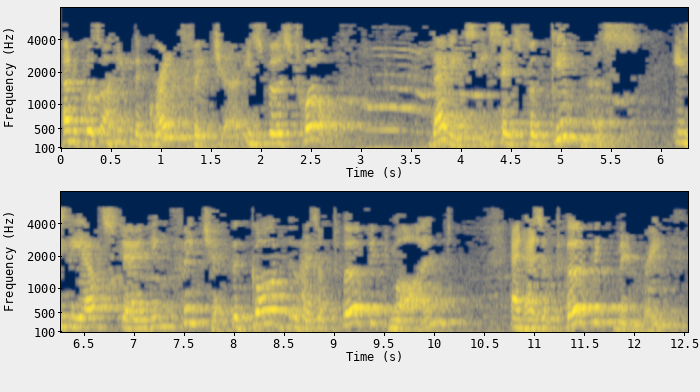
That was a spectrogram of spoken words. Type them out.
And of course, I think the great feature is verse 12. That is, he says forgiveness is the outstanding feature. The God who has a perfect mind and has a perfect memory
